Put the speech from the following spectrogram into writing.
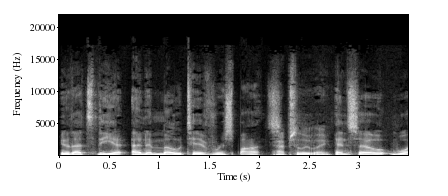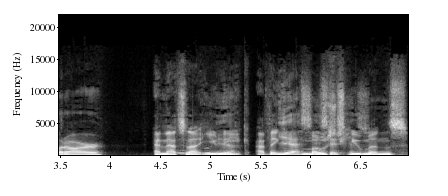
you know, that's the an emotive response. Absolutely. And so, what are And that's not unique. I think Yes, most yes, yes. humans,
